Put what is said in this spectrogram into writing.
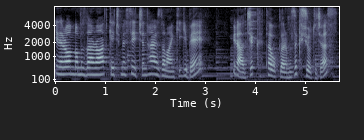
Yine rondomuzdan rahat geçmesi için her zamanki gibi birazcık tavuklarımızı küçülteceğiz.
